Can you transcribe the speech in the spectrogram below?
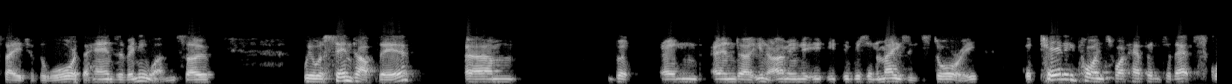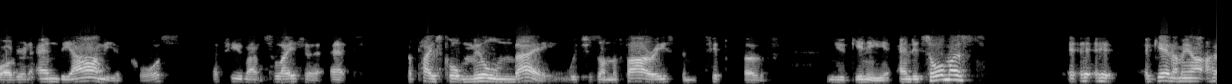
stage of the war at the hands of anyone. So we were sent up there, um, but and and uh, you know, I mean, it, it was an amazing story. The turning point's what happened to that squadron and the army, of course, a few months later at a place called Milne Bay, which is on the far eastern tip of New Guinea, and it's almost it, it, again. I mean, I,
